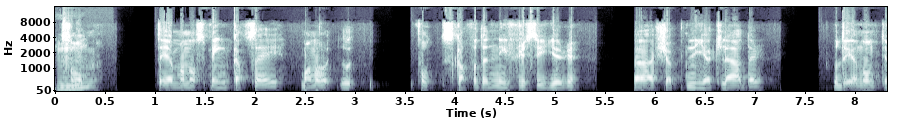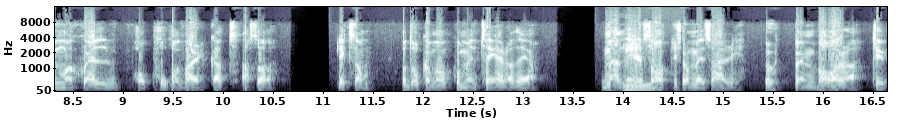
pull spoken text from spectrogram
Mm. som, säg man har sminkat sig, man har fått skaffat en ny frisyr, eh, köpt nya kläder. Och det är någonting man själv har påverkat, alltså liksom. Och då kan man kommentera det. Men är Mm. det saker som är så här uppenbara, typ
